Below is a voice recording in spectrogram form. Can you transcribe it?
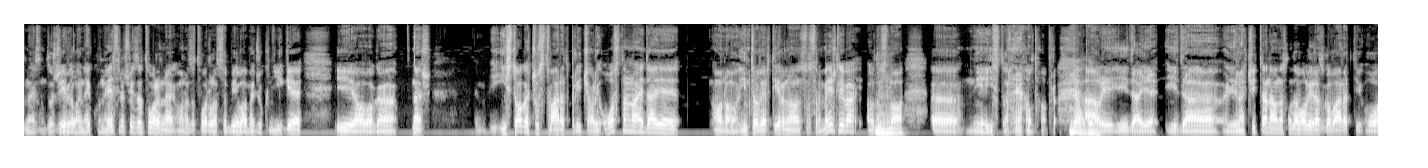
ne znam, doživjela neku nesreću i zatvorena, ona zatvorila se bila među knjige i ovoga, znaš, iz toga ću stvarat priču, ali osnovno je da je ono, introvertirana, odnosno sramežljiva, odnosno mm nije isto, ne, ali dobro, da, ali i da, je, i da je načitana, odnosno da voli razgovarati o,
